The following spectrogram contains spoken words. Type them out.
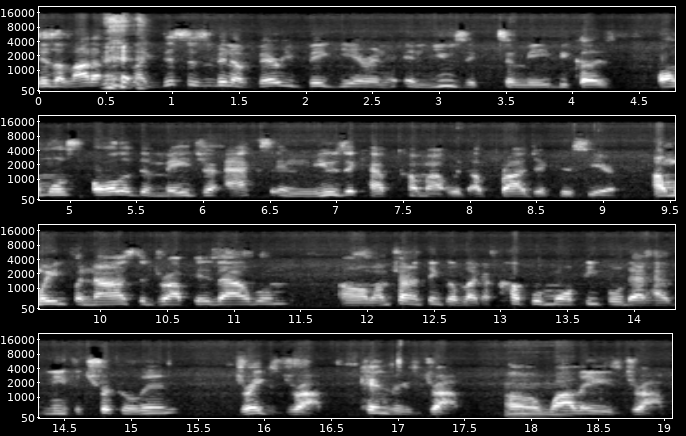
There's a lot of like this has been a very big year in, in music to me because almost all of the major acts in music have come out with a project this year. I'm waiting for Nas to drop his album. Um, I'm trying to think of like a couple more people that have need to trickle in. Drake's dropped, Kendrick's dropped, uh, Mm. Wale's dropped,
